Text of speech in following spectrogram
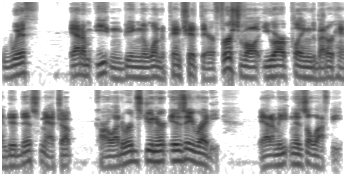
with Adam Eaton being the one to pinch hit there, first of all, you are playing the better handedness matchup. Carl Edwards Jr. is a righty. Adam Eaton is a lefty.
